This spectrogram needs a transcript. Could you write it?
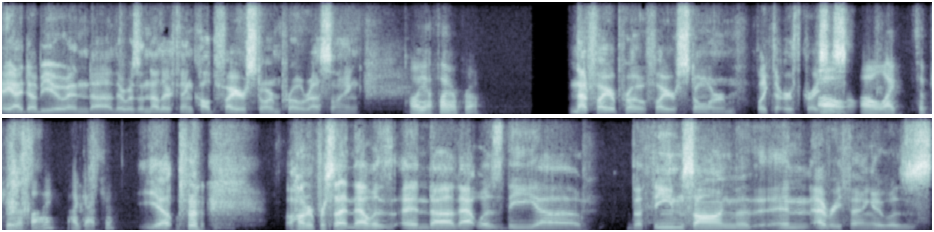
AIW, and uh, there was another thing called Firestorm Pro Wrestling. Oh yeah, Fire Pro. Not Fire Pro, Firestorm, like the Earth Crisis. Oh, song. oh, like to purify. I gotcha. Yep, hundred percent. That was and uh, that was the uh, the theme song and everything. It was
